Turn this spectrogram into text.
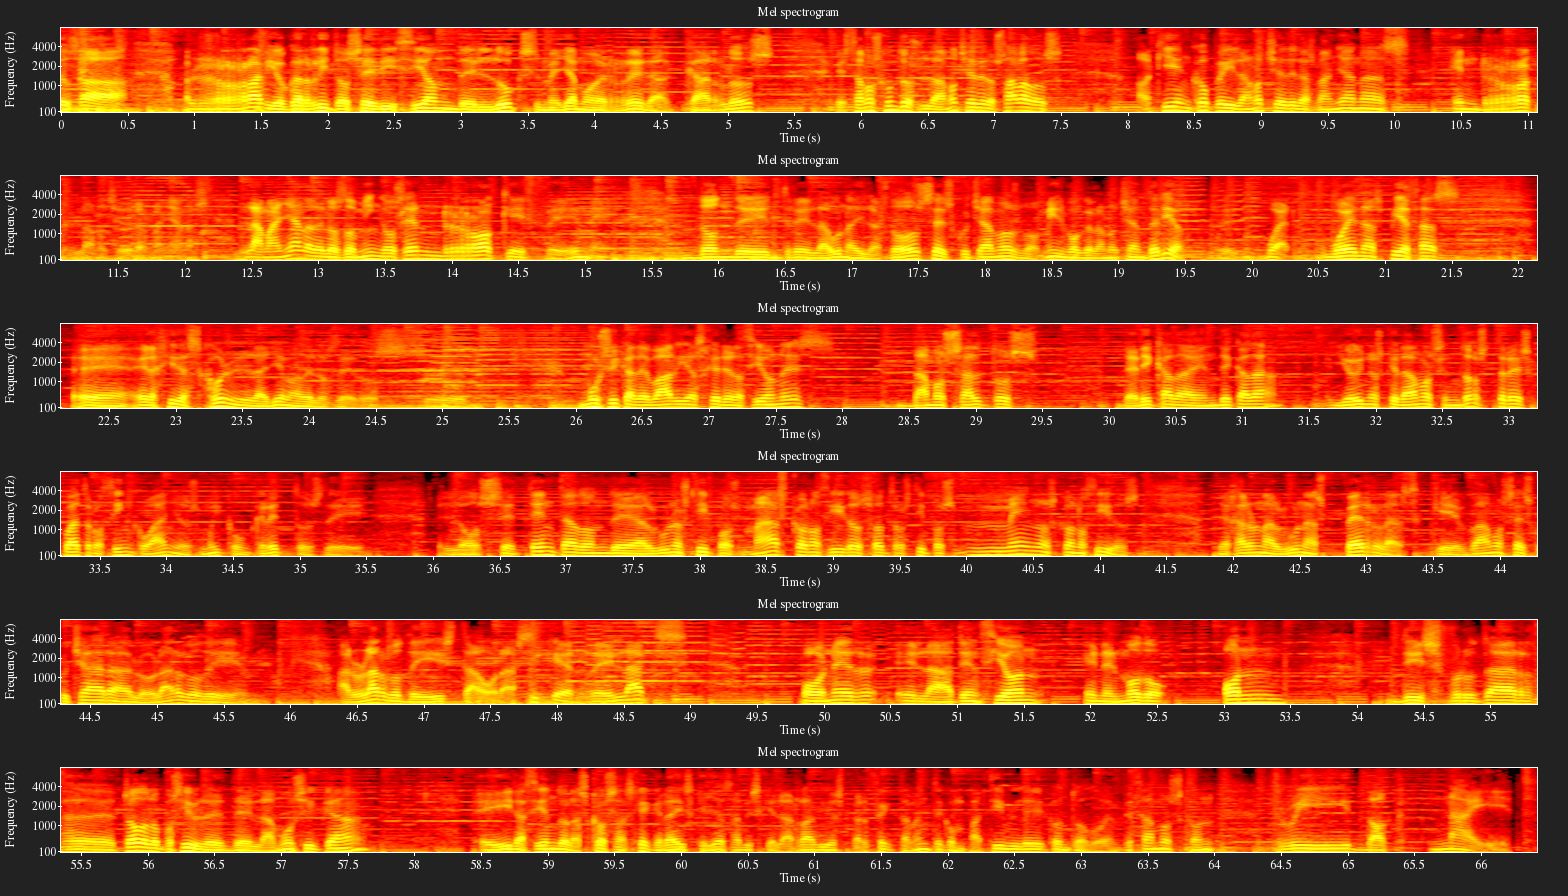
Bienvenidos a Radio Carlitos, edición deluxe. Me llamo Herrera Carlos. Estamos juntos la noche de los sábados aquí en Cope y la noche de las mañanas en Rock, la noche de las mañanas. La mañana de los domingos en Rock FM, donde entre la una y las dos escuchamos lo mismo que la noche anterior. Eh, bueno, buenas piezas eh, elegidas con la yema de los dedos. Música de varias generaciones, damos saltos de década en década y hoy nos quedamos en dos, tres, cuatro, cinco años muy concretos de los 70 donde algunos tipos más conocidos, otros tipos menos conocidos dejaron algunas perlas que vamos a escuchar a lo largo de a lo largo de esta hora. Así que relax, poner eh, la atención en el modo on, disfrutar eh, todo lo posible de la música e ir haciendo las cosas que queráis, que ya sabéis que la radio es perfectamente compatible con todo. Empezamos con Three Dog Night.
